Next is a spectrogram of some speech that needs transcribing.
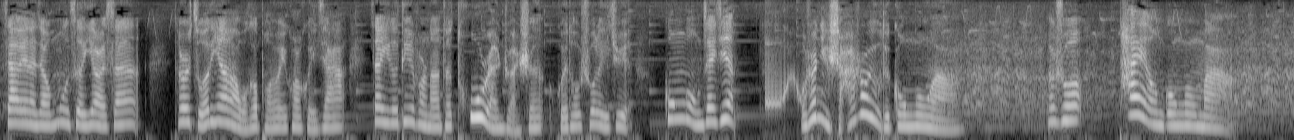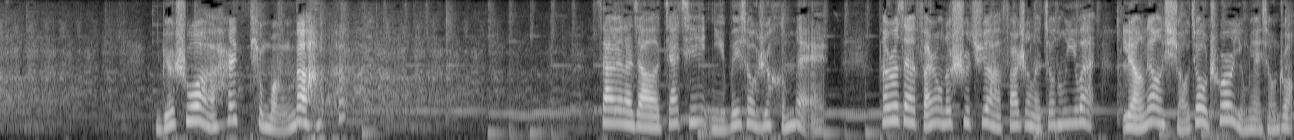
下一位呢叫目测一二三，他说昨天啊，我和朋友一块回家，在一个地方呢，他突然转身回头说了一句“公公再见”。我说你啥时候有的公公啊？他说太阳公公嘛。你别说啊，还挺萌的。下一位呢叫佳期，你微笑时很美。他说，在繁荣的市区啊，发生了交通意外，两辆小轿车迎面相撞，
